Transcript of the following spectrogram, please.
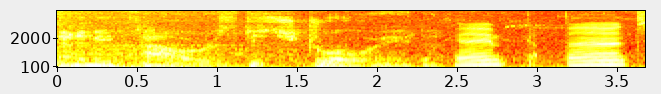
Enemy towers destroyed. Okay, got that.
